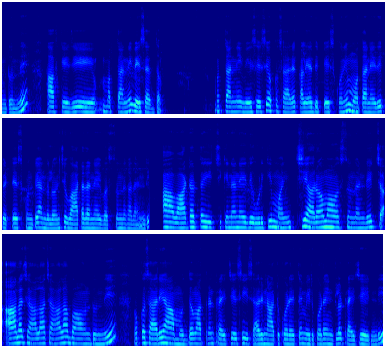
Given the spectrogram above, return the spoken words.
ఉంటుంది. హాఫ్ కేజీ మొత్తాన్ని వేసేద్దాం. మొత్తాన్ని వేసేసి ఒక్కసారి కలియదిప్పేసుకొని మూత అనేది పెట్టేసుకుంటే అందులోంచి వాటర్ అనేది వస్తుంది కదండి. ఆ వాటర్తో ఈ చికెన్ అనేది ఉడికి మంచి అరోమా వస్తుందండి. చాలా చాలా చాలా బాగుంటుంది. ఒక్కసారి ఆ ముద్ద మాత్రం ట్రై చేసి ఈసారి నాటుకోడైతే మీరు కూడా ఇంట్లో ట్రై చేయండి.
